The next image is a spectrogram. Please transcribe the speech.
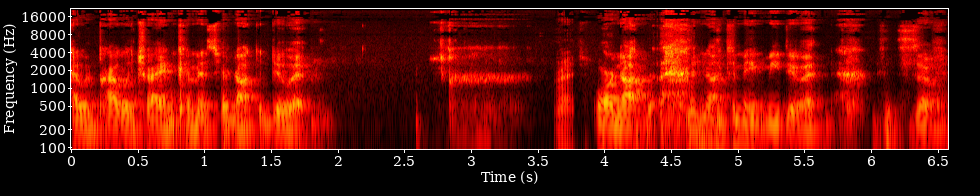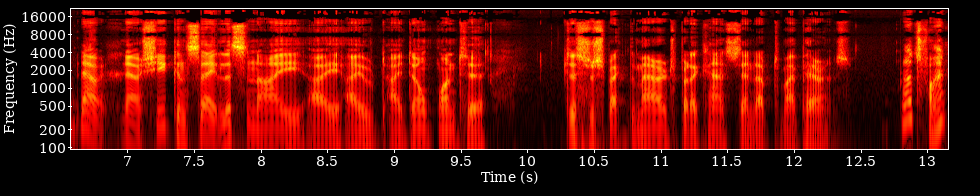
I would probably try and convince her not to do it. Right. Or not not to make me do it. so Now, now she can say, "Listen, I, I, I, I don't want to disrespect the marriage, but I can't stand up to my parents." That's fine.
